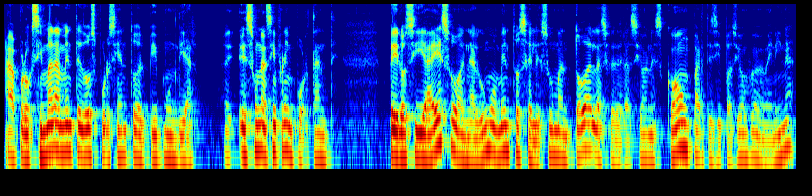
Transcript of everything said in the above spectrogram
aproximadamente 2% del PIB mundial. Eh, es una cifra importante. Pero si a eso en algún momento se le suman todas las federaciones con participación femenina,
